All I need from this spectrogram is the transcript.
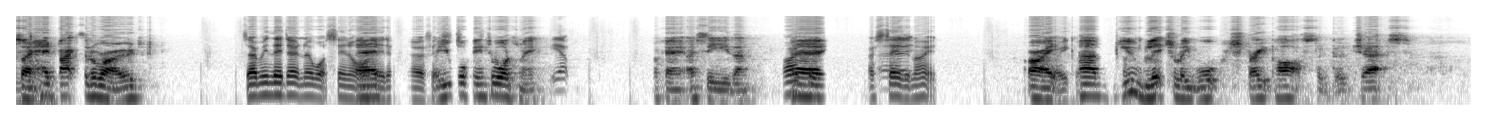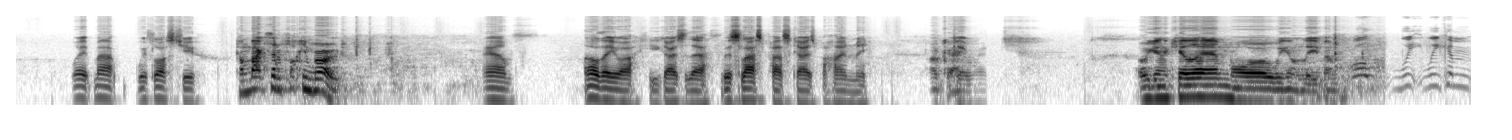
So head back to the road. Does that mean they don't know what's in, or Uh, they don't know if Are you walking towards me? Yep. Okay, I see you then. Oh, I, Hey, I stayed Hey. the night. alright, There you um, you literally walked straight past a good chest. Wait, Matt, we've lost you. Come back to the fucking road. I am. Oh, there you are. You guys are there. This last pass guy's behind me. Okay. Okay. Are we gonna kill him, or are we gonna leave him? Well, we we can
